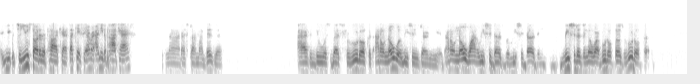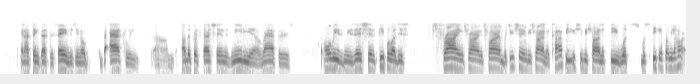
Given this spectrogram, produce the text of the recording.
You, so you started a podcast. I can't say, all right, I need a podcast. Nah, that's not my business. I have to do what's best for Rudolph because I don't know what Leisha's journey is. I don't know why Leisha does what Leisha does, and Leisha doesn't know why Rudolph does what Rudolph does. And I think that's the same. Just you know, the athletes, um, other professions, media, rappers, all these musicians, people are just trying, trying, trying. But you shouldn't be trying to copy. You should be trying to see what's what's speaking from your heart.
